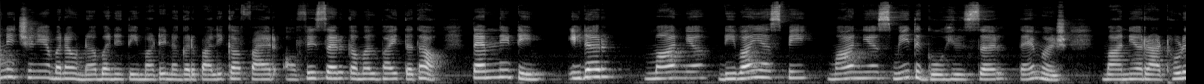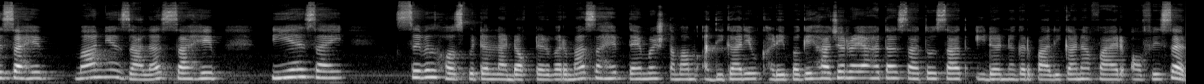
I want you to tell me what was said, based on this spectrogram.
અનિચ્છનીય બનાવ ન બને તે માટે નગરપાલિકા ફાયર ઓફિસર કમલભાઈ તથા તેમની ટીમ ઈડર માન્ય ડીવાયએસપી, માન્ય સ્મિત ગોહિલ સર તેમજ માન્ય રાઠોડ સાહેબ, માન્ય ઝાલા સાહેબ, પીએસઆઈ, સિવિલ હોસ્પિટલના ડૉક્ટર વર્મા સાહેબ તેમજ તમામ અધિકારીઓ ખડેપગે હાજર રહ્યા હતા. સાથોસાથ ઈડર નગરપાલિકાના ફાયર ઓફિસર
